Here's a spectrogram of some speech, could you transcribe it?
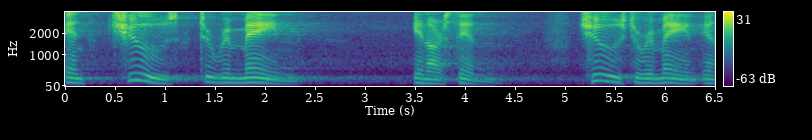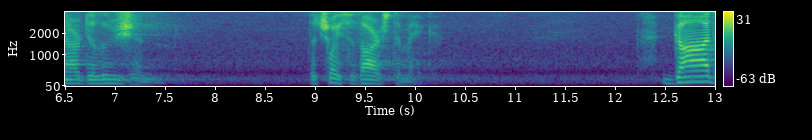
and choose to remain in our sin, choose to remain in our delusion? The choice is ours to make. God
